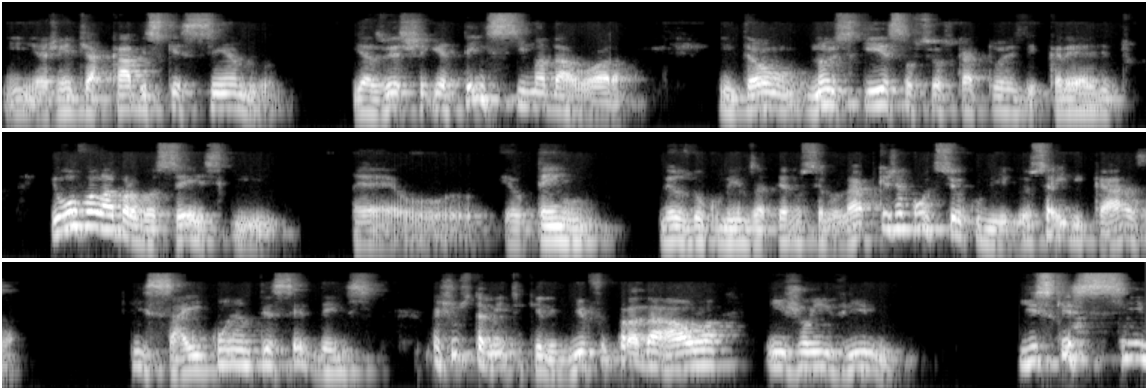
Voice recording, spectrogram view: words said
E a gente acaba esquecendo, e às vezes chega até em cima da hora. Então, não esqueça os seus cartões de crédito. Eu vou falar para vocês que é, eu, eu tenho meus documentos até no celular, porque já aconteceu comigo. Eu saí de casa e saí com antecedência. Mas justamente aquele dia eu fui para dar aula em Joinville. e esqueci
